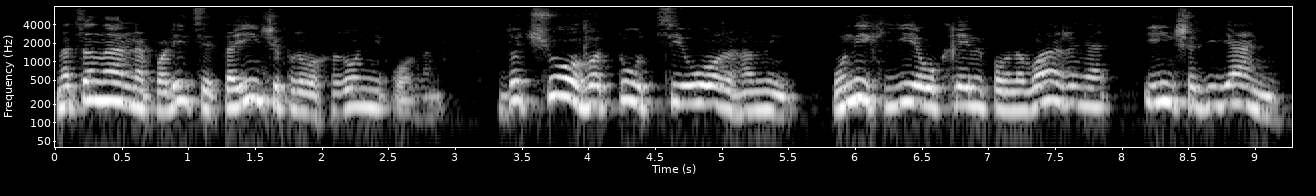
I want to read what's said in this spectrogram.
Національна поліція та інші правоохоронні органи. До чого тут ці органи? У них є окремі повноваження і інша діяльність.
